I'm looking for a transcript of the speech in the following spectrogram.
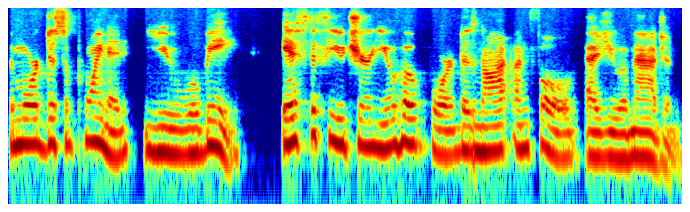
the more disappointed you will be if the future you hope for does not unfold as you imagine.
